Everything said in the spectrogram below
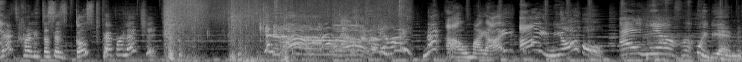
That's Carlitos' ghost pepper leche. Get it out! Not ow, my eye. Ay, mi ojo. Ay, mi ojo. Muy bien.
